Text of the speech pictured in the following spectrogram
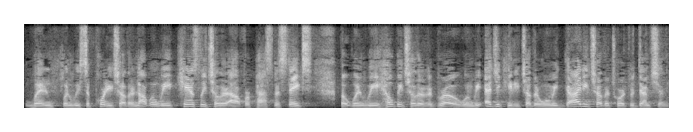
When, when we support each other, not when we cancel each other out for past mistakes, but when we help each other to grow, when we educate each other, when we guide each other towards redemption.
